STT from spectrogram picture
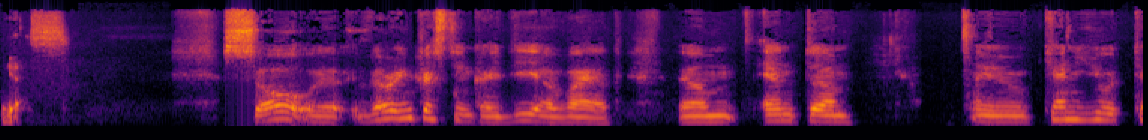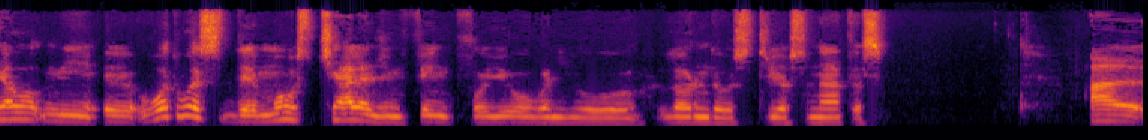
Yes so uh, very interesting idea Wyatt um, and um, uh, can you tell me uh, what was the most challenging thing for you when you learned those trio sonatas? Uh,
